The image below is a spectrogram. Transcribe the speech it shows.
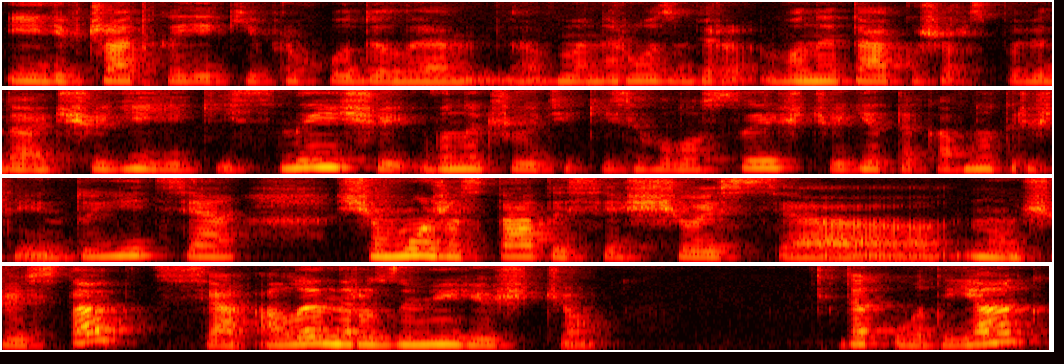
І дівчатка, які проходили в мене розбір, вони також розповідають, що є якісь сни, що вони чують якісь голоси, що є така внутрішня інтуїція, що може статися щось, е, ну, щось статися, але не розумію, що. Так от, як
